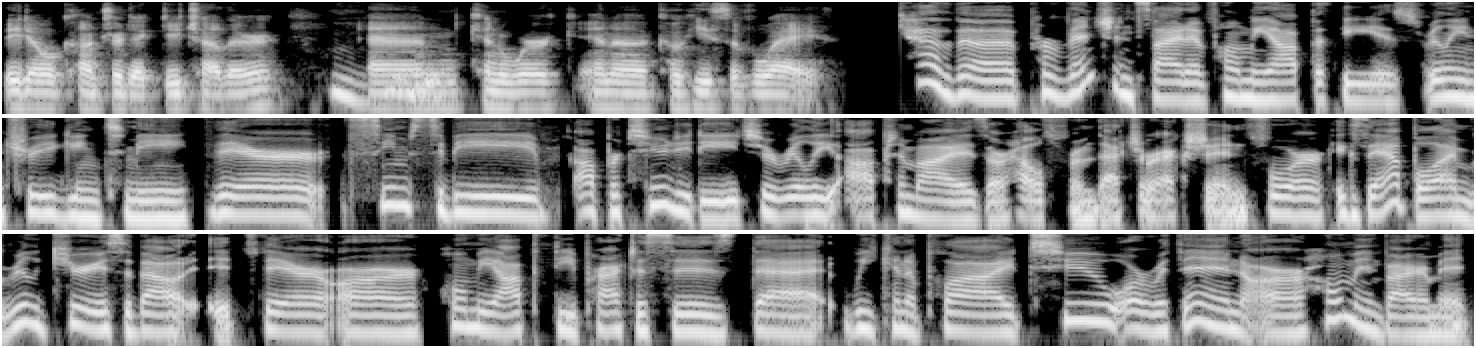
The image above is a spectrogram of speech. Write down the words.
They don't contradict each other mm-hmm. and can work in a cohesive way yeah, the prevention side of homeopathy is really intriguing to me. There seems to be opportunity to really optimize our health from that direction. For example, I'm really curious about if there are homeopathy practices that we can apply to or within our home environment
